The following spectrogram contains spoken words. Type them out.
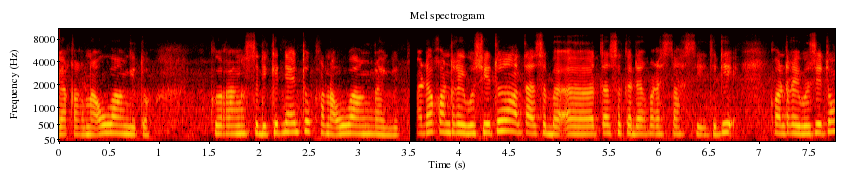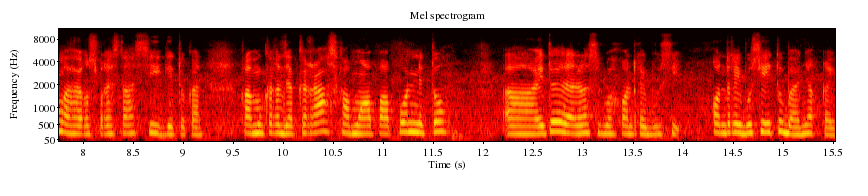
ya karena uang gitu. Kurang sedikitnya itu karena uang kayak gitu. Ada kontribusi itu tak seba, uh, tak sekedar prestasi. Jadi kontribusi itu nggak harus prestasi gitu kan. Kamu kerja keras kamu apa pun itu uh, itu adalah sebuah kontribusi kontribusi itu banyak kayak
